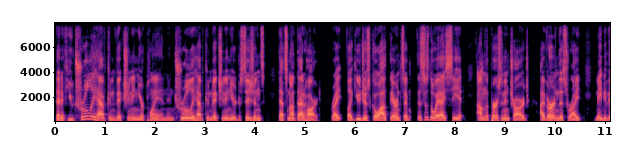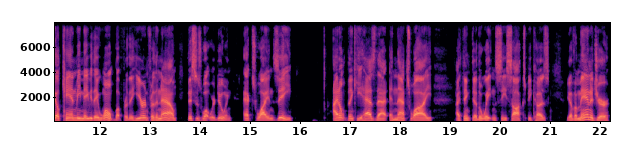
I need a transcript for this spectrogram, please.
that if you truly have conviction in your plan and truly have conviction in your decisions, that's not that hard, right? Like you just go out there and say, This is the way I see it. I'm the person in charge. I've earned this right. Maybe they'll can me, maybe they won't. But for the here and for the now, this is what we're doing X, Y, and Z. I don't think he has that. And that's why I think they're the wait and see Sox because you have a manager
